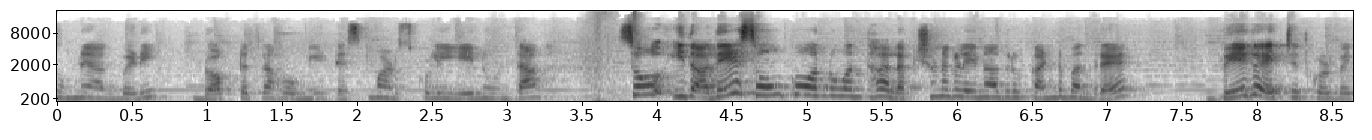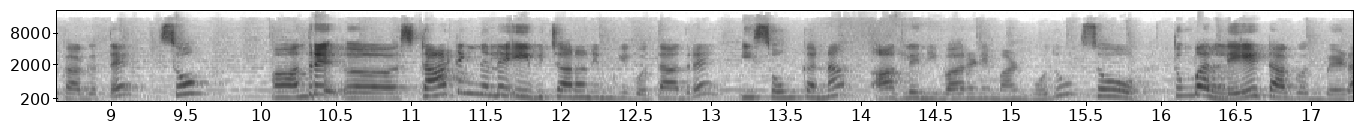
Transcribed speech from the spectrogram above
ಸುಮ್ಮನೆ ಆಗಬೇಡಿ. ಡಾಕ್ಟರ್ ಹತ್ರ ಹೋಗಿ ಟೆಸ್ಟ್ ಮಾಡಿಸ್ಕೊಳ್ಳಿ ಏನು ಅಂತ. ಸೊ ಇದು ಅದೇ ಸೋಂಕು ಅನ್ನುವಂತಹ ಲಕ್ಷಣಗಳೇನಾದರೂ ಕಂಡು ಬಂದರೆ ಬೇಗ ಎಚ್ಚೆತ್ಕೊಳ್ಬೇಕಾಗತ್ತೆ. ಸೊ ಅಂದರೆ ಸ್ಟಾರ್ಟಿಂಗ್ನಲ್ಲೇ ಈ ವಿಚಾರ ನಿಮಗೆ ಗೊತ್ತಾದರೆ ಈ ಸೋಂಕನ್ನು ಆಗಲೇ ನಿವಾರಣೆ ಮಾಡ್ಬೋದು. ಸೊ ತುಂಬ ಲೇಟ್ ಆಗೋದು ಬೇಡ.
